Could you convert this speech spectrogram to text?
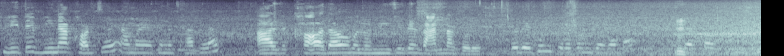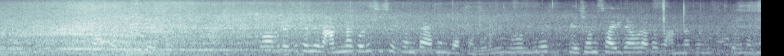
ফ্রিতে বিনা খরচে আমরা এখানে থাকলাম। আর খাওয়া দাওয়া হলো নিজেদের রান্না করে। তো দেখুন কীরকম জায়গাটা এটা একটা কৃষ্ণ মন্দির। তো আমরা যেখানে রান্না করেছি সেখানটা এখন দেখাবো এই মন্দিরের পেছন সাইডে আমরা এখন রান্না করেছি তো এখানে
